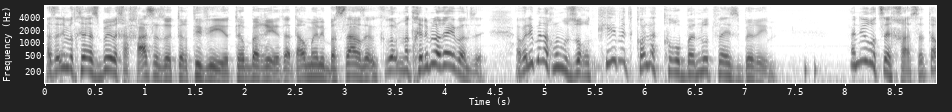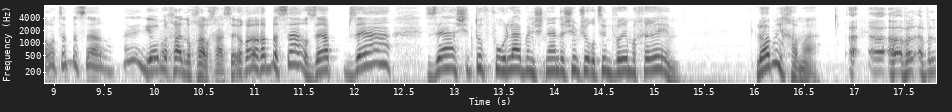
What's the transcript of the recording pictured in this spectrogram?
אז אני מתחיל להסביר לך, חסה זה יותר טבעי, יותר בריא, אתה, אתה אומר לי בשר, זה, מתחילים לריב על זה. אבל אם אנחנו זורקים את כל הקורבנות וההסברים, אני רוצה חסה, אתה רוצה בשר. יום אחד נאכל חסה, יום אחד בשר. זה, זה, ה- זה השיתוף פעולה בין שני אנשים שרוצים דברים אחרים. לא המלחמה. אבל, אבל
